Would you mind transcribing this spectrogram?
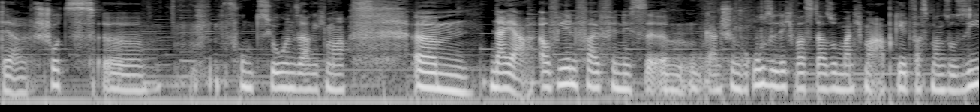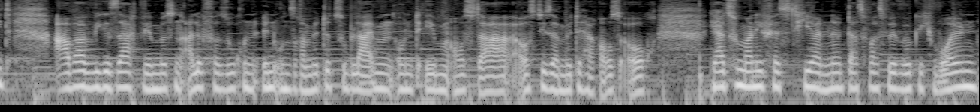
der Schutzfunktion, äh, sage ich mal. Ähm, naja, auf jeden Fall finde ich es ähm, ganz schön gruselig, was da so manchmal abgeht, was man so sieht. Aber wie gesagt, wir müssen alle versuchen, in unserer Mitte zu bleiben und eben aus, da, aus dieser Mitte heraus auch ja, zu manifestieren. Ne? Das, was wir wirklich wollen,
